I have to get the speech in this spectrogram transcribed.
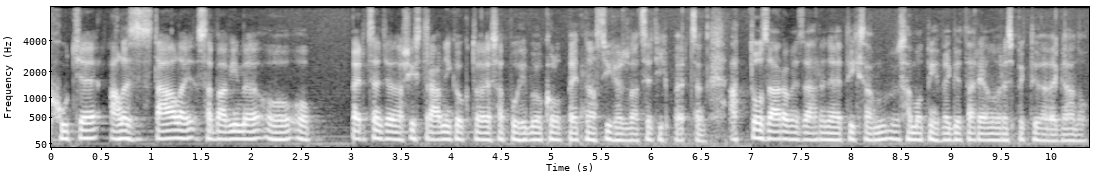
chute, ale stále sa bavíme o, o percente našich strávnikov, ktoré sa pohybujú okolo 15 až 20% A to zároveň zahrňa aj tých samotných vegetariánov, respektíve vegánov.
